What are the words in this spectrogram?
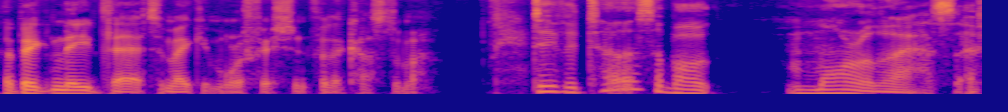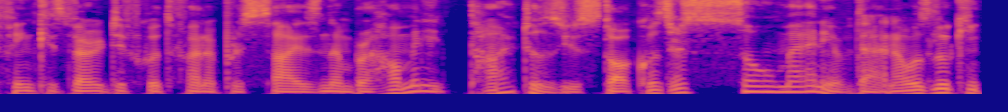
a big need there to make it more efficient for the customer. David, tell us about more or less. I think it's very difficult to find a precise number. How many titles you stock? Because there's so many of that. And I was looking.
